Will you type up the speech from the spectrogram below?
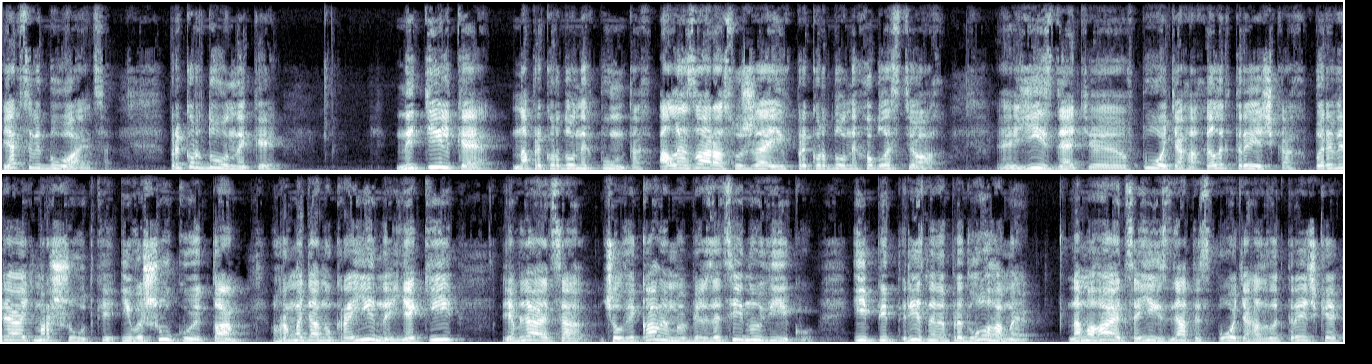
Як це відбувається? Прикордонники не тільки на прикордонних пунктах, але зараз уже і в прикордонних областях. Е, їздять е, в потягах, електричках, перевіряють маршрутки і вишукують там громадян України, які являються чоловіками мобілізаційного віку, і під різними предлогами намагаються їх зняти з потяга, з електрички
